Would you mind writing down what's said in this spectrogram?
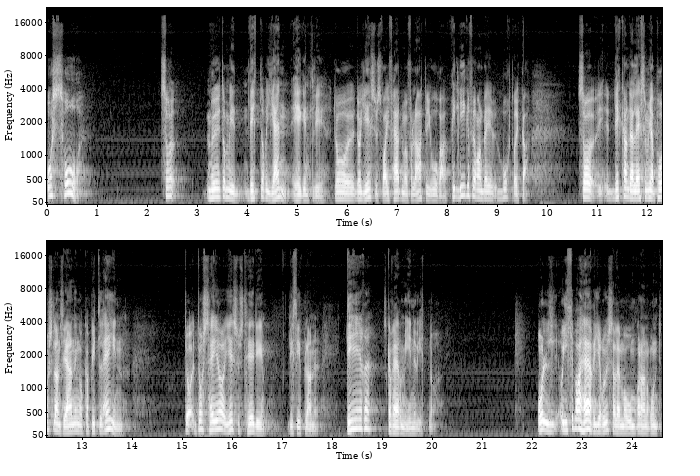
Og så så møter vi dette igjen, egentlig, da, da, Jesus var i ferd med å forlate jorda, like før han ble bortrykka. Så Det kan dere lese om i Apostlenes og kapittel 1. Da, da sier Jesus til de disiplene dere skal være mine vitner. Og, og, ikke bare her i Jerusalem og områdene rundt,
